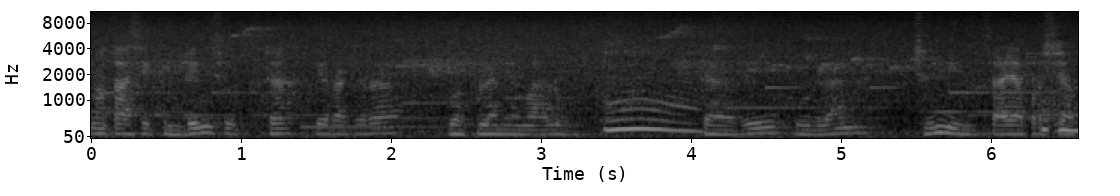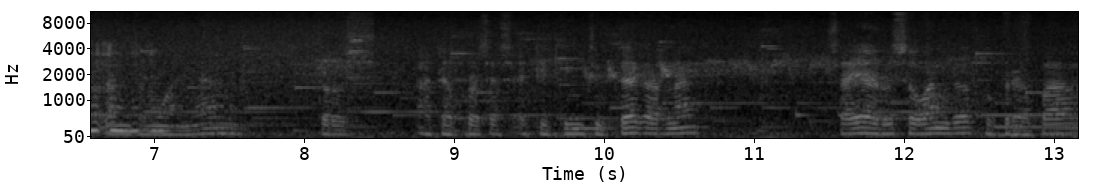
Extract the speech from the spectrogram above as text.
notasi gending sudah kira-kira dua bulan yang lalu Hmm. dari bulan Juni saya persiapkan Mm, mm, mm, mm. semuanya terus ada proses editing juga karena saya harus sowan ke beberapa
